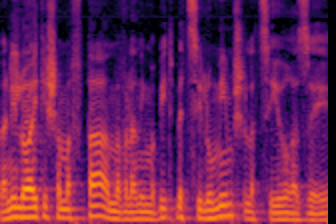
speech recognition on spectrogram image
ואני לא הייתי שם אף פעם, אבל אני מביט בצילומים של הציור הזה,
